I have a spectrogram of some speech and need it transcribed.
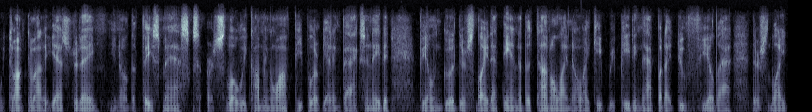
We talked about it yesterday. You know, the face masks are slowly coming off. People are getting vaccinated, feeling good. There's light at the end of the tunnel. I know I keep repeating that, but I do feel that there's light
